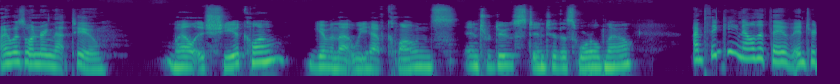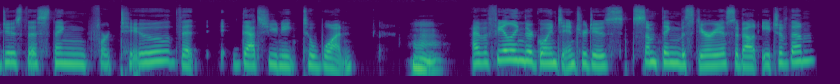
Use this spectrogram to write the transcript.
I was wondering that too. Well, is she a clone? Given that we have clones introduced into this world now. I'm thinking now that they have introduced this thing for two, that that's unique to one. Hmm. I have a feeling they're going to introduce something mysterious about each of them.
